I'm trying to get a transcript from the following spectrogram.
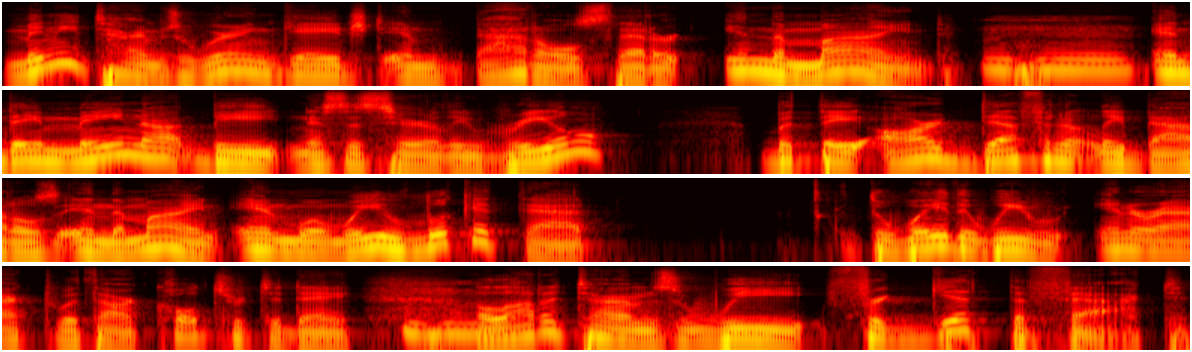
many times we're engaged in battles that are in the mind, hmm and they may not be necessarily real, but they are definitely battles in the mind. And when we look at that, the way that we interact with our culture today, Mm-hmm. a lot of times we forget the fact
